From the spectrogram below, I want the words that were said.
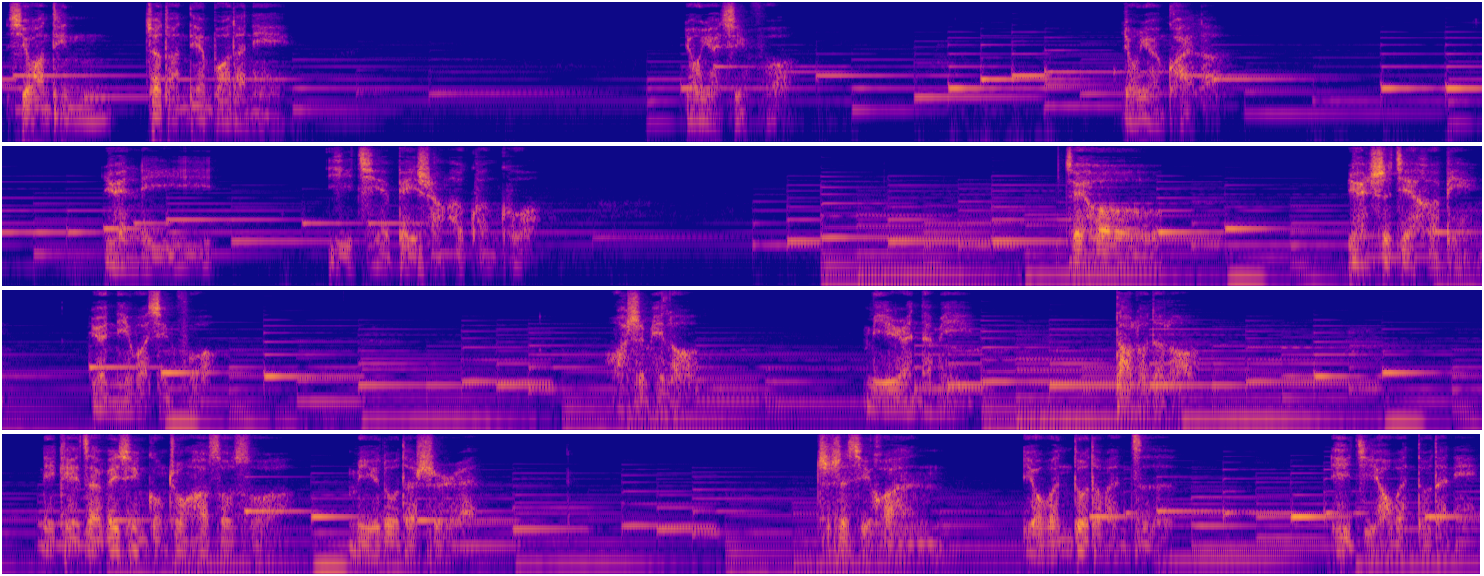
希望听这段电波的你永远幸福，永远快乐，远离一切悲伤和困苦。最后，愿世界和平。愿你我幸福。我是麋鹿，迷人的迷，道路的路。你可以在微信公众号搜索“迷路的诗人”。只是喜欢有温度的文字，以及有温度的你。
